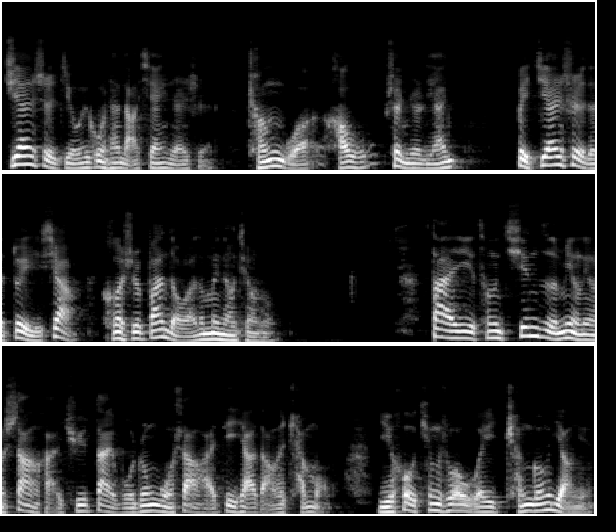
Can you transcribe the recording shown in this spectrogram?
监视几位共产党嫌疑人士，成果毫无，甚至连被监视的对象何时搬走了都没弄清楚。戴笠曾亲自命令上海区逮捕中共上海地下党的陈某，以后听说为陈赓将军。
